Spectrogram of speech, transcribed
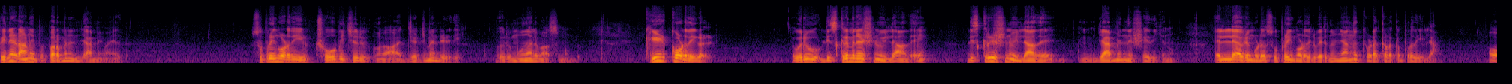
പിന്നീടാണ് ഇപ്പോൾ പെർമനന്റ് ജാമ്യമായത്. സുപ്രീം കോടതി ക്ഷോഭിച്ചൊരു ജഡ്ജ്മെന്റ് എഴുതി ഒരു മൂന്നാൽ മാസം മുമ്പ്. കീഴ്ക്കോടതികൾ ഒരു ഡിസ്ക്രിമിനേഷനും ഇല്ലാതെ ഡിസ്ക്രിപ്ഷനും ഇല്ലാതെ ജാമ്യം നിഷേധിക്കുന്നു. എല്ലാവരും കൂടെ സുപ്രീം കോടതിയിൽ വരുന്നു. ഞങ്ങൾക്കിവിടെ കിടക്കപ്രതിയില്ല. ഓ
